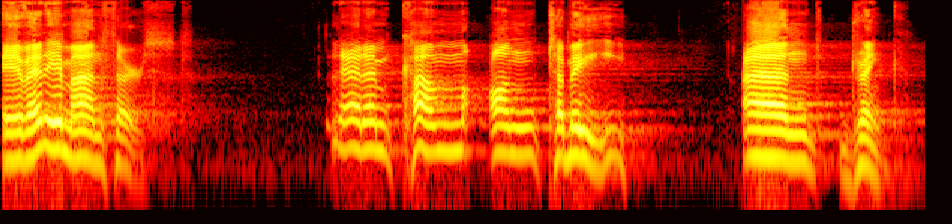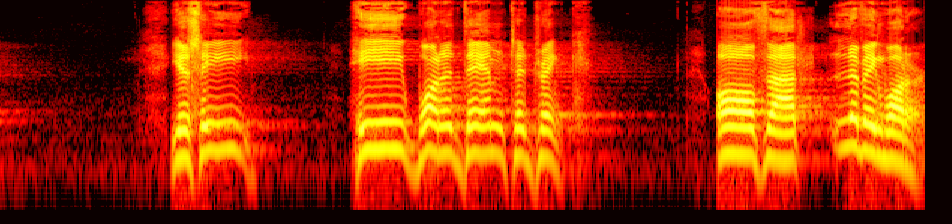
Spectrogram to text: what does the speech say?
If any man thirst, let him come unto me and drink. You see, he wanted them to drink of that living water.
